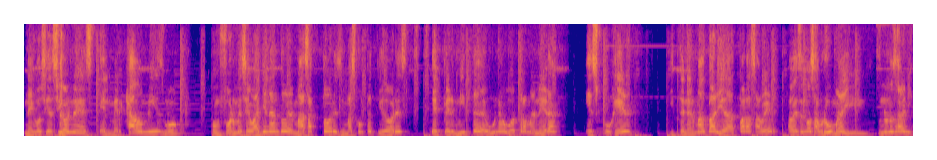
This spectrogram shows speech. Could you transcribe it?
negociaciones, el mercado mismo, conforme se va llenando de más actores y más competidores, te permite de una u otra manera escoger y tener más variedad para saber. A veces nos abruma y uno no sabe ni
